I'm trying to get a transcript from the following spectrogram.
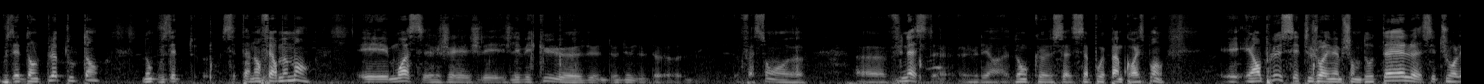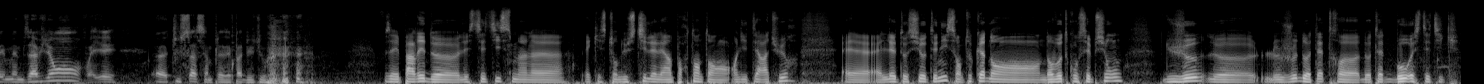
Vous êtes dans le club tout le temps. Donc vous êtes, c'est un enfermement. Et moi, je l'ai vécu euh, de, façon funeste. Je veux dire. Donc ça, ne pouvait pas me correspondre. Et, et en plus, c'est toujours les mêmes chambres d'hôtel, c'est toujours les mêmes avions. Vous voyez, tout ça, ça me plaisait pas du tout. Vous avez parlé de l'esthétisme, la, question du style, elle est importante en, littérature. Elle, l'est aussi au tennis, en tout cas dans, votre conception du jeu, le, jeu doit être, doit être beau, esthétique.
